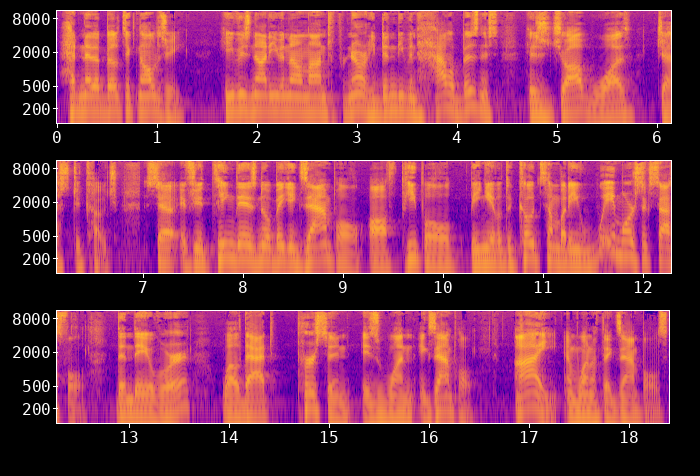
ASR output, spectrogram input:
had never built technology. He was not even an entrepreneur. He didn't even have a business. His job was just to coach. So if you think there's no big example of people being able to coach somebody way more successful than they were, well, that person is one example. I am one of the examples.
